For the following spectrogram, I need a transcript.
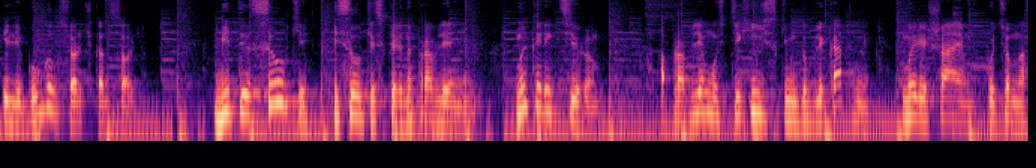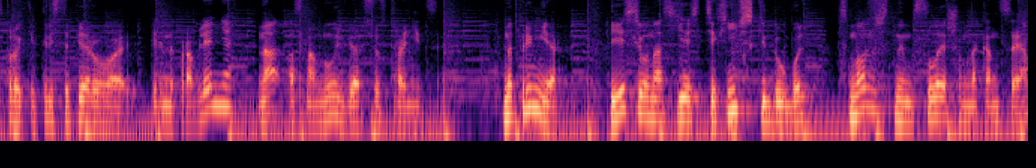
или Google Search Console. Битые ссылки и ссылки с перенаправлением мы корректируем, а проблему с техническими дубликатами мы решаем путем настройки 301 перенаправления на основную версию страницы. Например, если у нас есть технический дубль с множественным слэшем на конце,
